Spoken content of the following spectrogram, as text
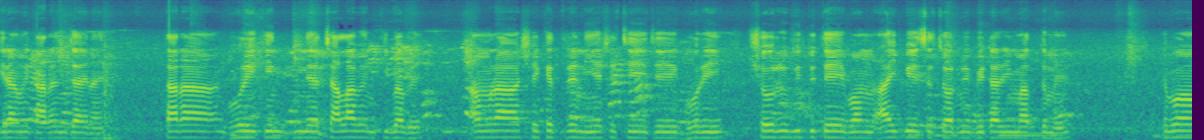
গ্রামে কারেন্ট যায় না তারা ঘড়ি কিনে চালাবেন কীভাবে? আমরা সেক্ষেত্রে নিয়ে এসেছি যে ঘড়ি সৌরবিদ্যুতে এবং আইপিএসে চলবে ব্যাটারির মাধ্যমে। এবং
